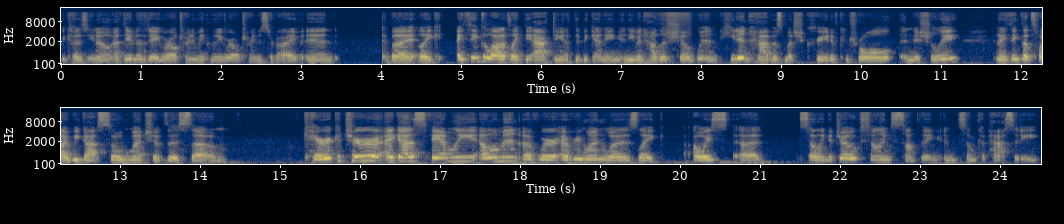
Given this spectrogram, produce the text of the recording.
because you know at the end of the day we're all trying to make money we're all trying to survive. And but like i think a lot of like the acting at the beginning and even how the show went he didn't have as much creative control initially. And i think that's why we got so much of this um caricature, I guess, family element of where everyone was like always uh, selling a joke, selling something in some capacity.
